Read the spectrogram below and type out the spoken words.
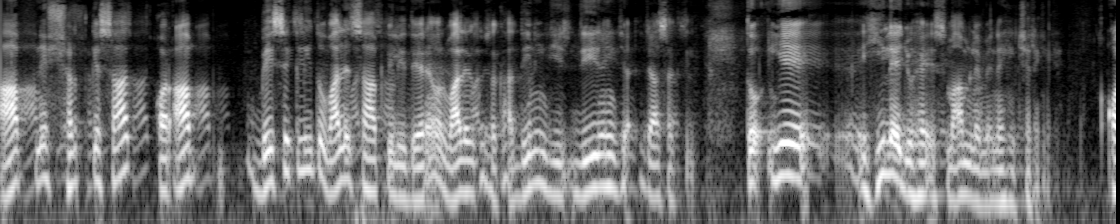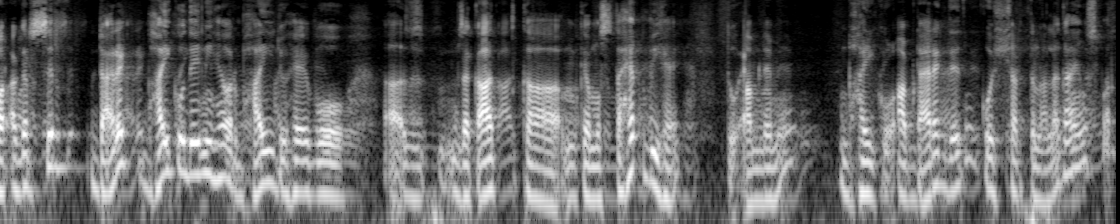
आपने शर्त के साथ और आप बेसिकली तो वालिद साहब के लिए दे रहे हैं और वालिद को ज़क़़त दी नहीं दी नहीं जा, जा सकती। तो ये हीले जो है इस मामले में नहीं चलेंगे। और अगर सिर्फ़ डायरेक्ट भाई को देनी है और भाई जो है वो ज़क़़त का के मुस्तहक भी है तो मामले में भाई को आप डायरेक्ट दे दें कोई शर्त ना लगाएँ उस पर।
